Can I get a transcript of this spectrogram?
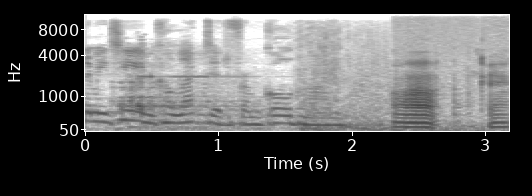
Enemy team collected from gold mine. Ah, okay.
